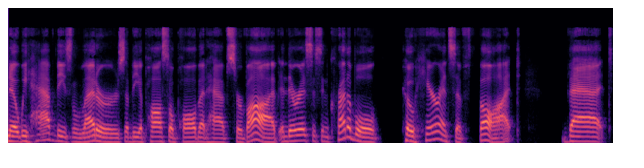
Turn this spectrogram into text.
know, we have these letters of the Apostle Paul that have survived, and there is this incredible coherence of thought that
